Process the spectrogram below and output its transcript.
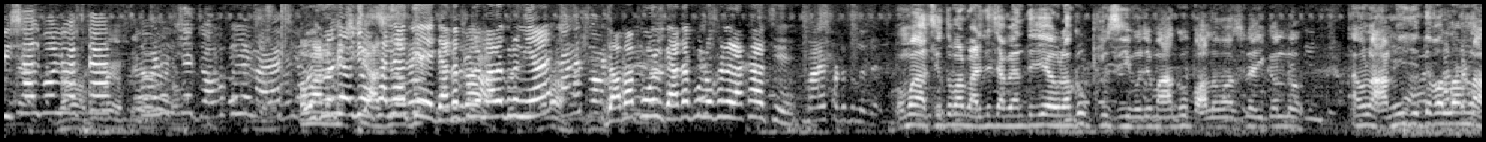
বিশাল বড় একটা তোমার হচ্ছে জবা ফুলের মালা ছিল। ওইগুলো ওই যে ওখানে আছে। গাঁদা ফুলের মালাগুলো নিয়ে আয়। জবা ফুল। গাঁদা ফুল ওখানে রাখা আছে। ও মা আজকে তোমার বাড়িতে যাবে আনতে যে ওরা খুব খুশি। বলছে মা খুব ভালোবাসলো এই করল। আমি আমি যেতে পারলাম না।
